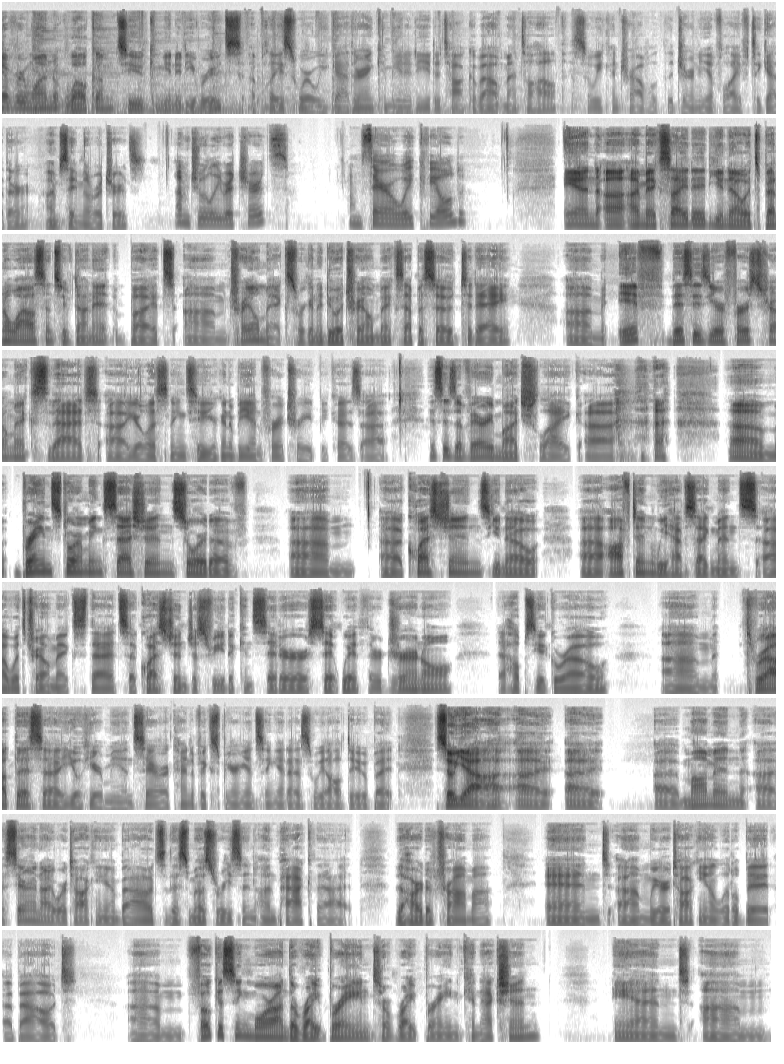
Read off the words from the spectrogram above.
Hey everyone, welcome to Community Routes, a place where we gather in community to talk about mental health so we can travel the journey of life together. I'm Samuel Richards. I'm Julie Richards. I'm Sarah Wakefield. And uh, I'm excited. You know, it's been a while since we've done it, but um, Trail Mix, we're going to do a Trail Mix episode today. Um, if this is your first trail mix that uh, you're listening to, you're going to be in for a treat because uh, this is a very much like uh, um, brainstorming session, sort of um, uh, questions. You know, uh, often we have segments uh, with Trail Mix that's a question just for you to consider, or sit with, or journal that helps you grow. Throughout this, uh, you'll hear me and Sarah kind of experiencing it as we all do. But so yeah, uh, uh, uh, uh mom and uh, Sarah and I were talking about this most recent unpack that the heart of trauma, and um, we were talking a little bit about um, focusing more on the right brain to right brain connection, and um,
